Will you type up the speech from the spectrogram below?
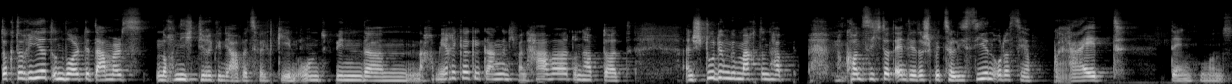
doktoriert und wollte damals noch nicht direkt in die Arbeitswelt gehen und bin dann nach Amerika gegangen. Ich war in Harvard und habe dort ein Studium gemacht und habe, man konnte sich dort entweder spezialisieren oder sehr breit denken. Und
